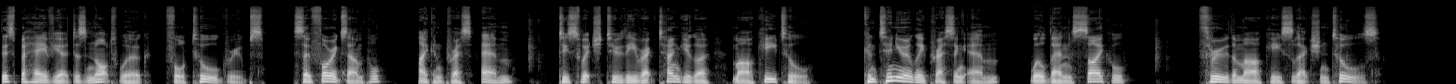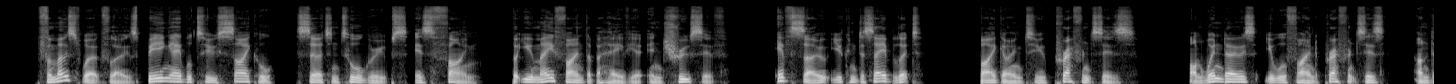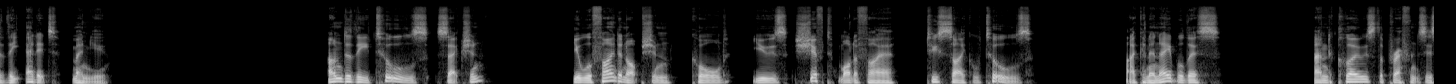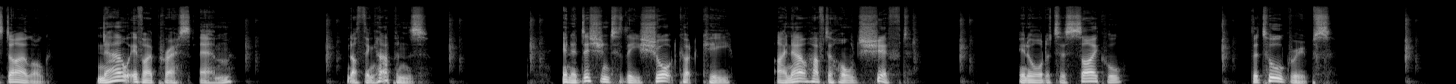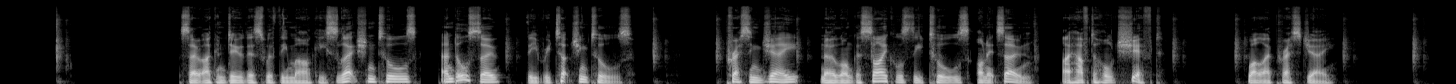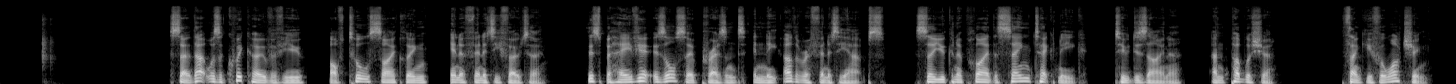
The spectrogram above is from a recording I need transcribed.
This behavior does not work for tool groups. So for example, I can press M to switch to the rectangular marquee tool. Continually pressing M will then cycle through the marquee selection tools. For most workflows, being able to cycle certain tool groups is fine, but you may find the behavior intrusive. If so, you can disable it by going to Preferences. On Windows, you will find Preferences under the Edit menu. Under the Tools section, you will find an option called Use Shift modifier to cycle tools. I can enable this and close the Preferences dialog. Now if I press M, nothing happens. In addition to the shortcut key, I now have to hold Shift in order to cycle the tool groups. So I can do this with the marquee selection tools and also the retouching tools. Pressing J no longer cycles the tools on its own. I have to hold Shift while I press J. So that was a quick overview of tool cycling in Affinity Photo. This behavior is also present in the other Affinity apps, so you can apply the same technique to Designer and Publisher. Thank you for watching.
